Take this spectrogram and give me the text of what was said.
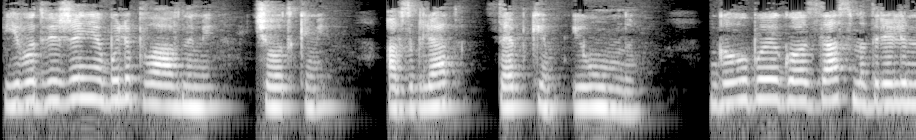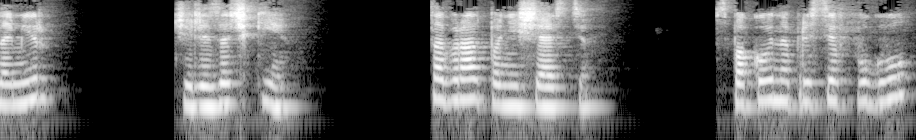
Его движения были плавными, четкими, а взгляд цепким и умным. Голубые глаза смотрели на мир через очки. Собрат по несчастью. Спокойно присев в углу,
